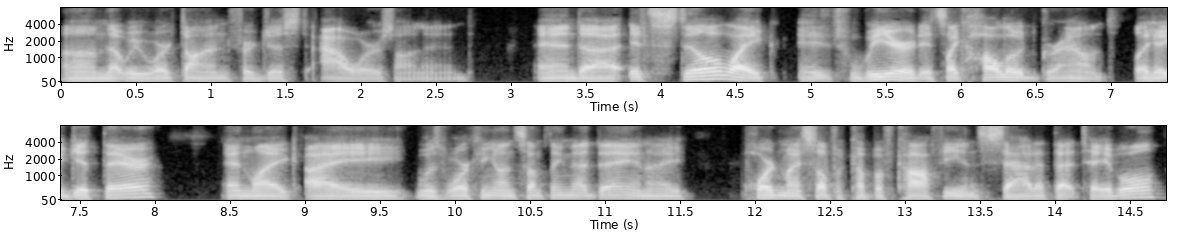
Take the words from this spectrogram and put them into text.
um, that we worked on for just hours on end. And uh, it's still like it's weird. It's like hollowed ground. Like I get there and like I was working on something that day and I poured myself a cup of coffee and sat at that table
